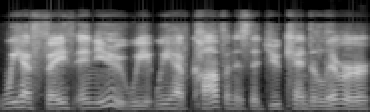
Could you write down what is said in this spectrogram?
we have faith in you. We we have confidence that you can deliver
